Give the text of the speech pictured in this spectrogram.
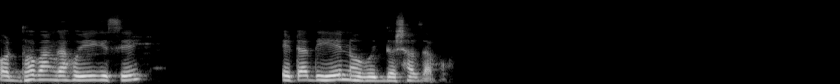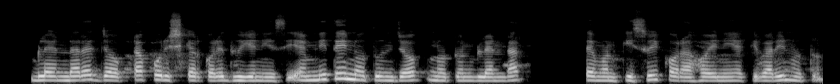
অর্ধ ভাঙ্গা হয়ে গেছে, এটা দিয়ে নৈবেদ্য সাজাবো। ব্লেন্ডারের জগটা পরিষ্কার করে ধুয়ে নিয়েছি। এমনিতেই নতুন জগ, নতুন ব্লেন্ডার তেমন কিছুই করা হয়নি, একেবারেই নতুন।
